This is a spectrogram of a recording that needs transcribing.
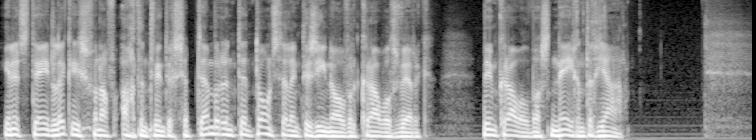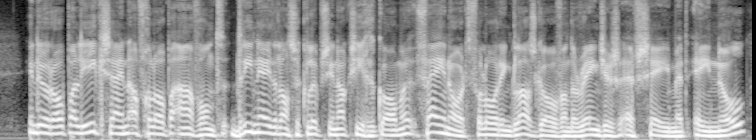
In het Stedelijk is vanaf 28 september een tentoonstelling te zien over Krauwels werk. Wim Krauwel was 90 jaar. In de Europa League zijn afgelopen avond drie Nederlandse clubs in actie gekomen. Feyenoord verloor in Glasgow van de Rangers FC met 1-0.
